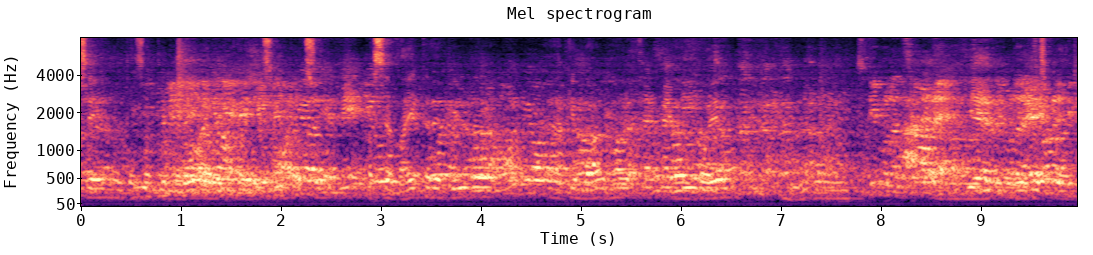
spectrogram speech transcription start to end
auch gesehen und das hat ihn provoziert dazu, dass er weitere Bilder äh, gemalt hat, äh, heuer. Und äh, es praktisch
